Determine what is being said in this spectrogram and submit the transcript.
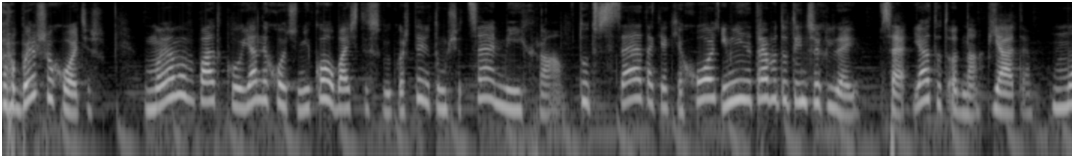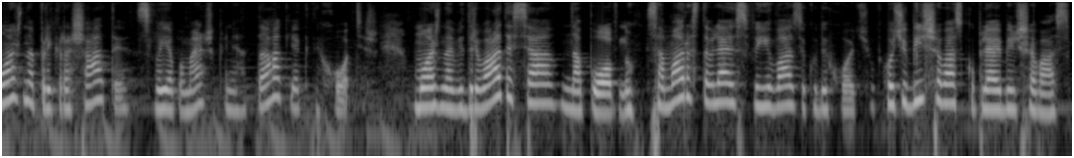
роби, що хочеш. В моєму випадку я не хочу нікого бачити в своїй квартирі, тому що це мій храм. Тут все так, як я хочу, і мені не треба тут інших людей. Все, я тут одна. П'яте. Можна прикрашати своє помешкання так, як ти хочеш. Можна відриватися наповну. Сама розставляю свої вази, куди хочу. Хочу більше вас, купляю більше вас.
